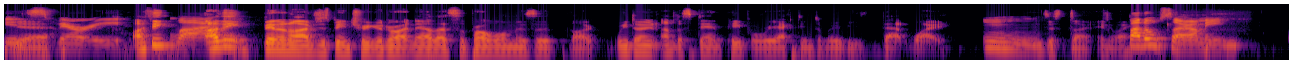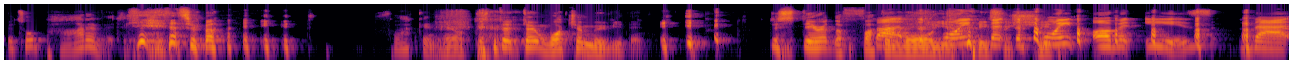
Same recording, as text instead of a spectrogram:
is Yeah. very I think like, I think Ben and I have just been triggered right now. That's the problem. Is that like we don't understand people reacting to movies that way. mm. Just don't. Anyway. but also I mean It's all part of it. yeah, that's right. Fucking hell. Just don't, don't watch a movie then. Just stare at the fucking but wall, the you point piece but of the shit. point of it is that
